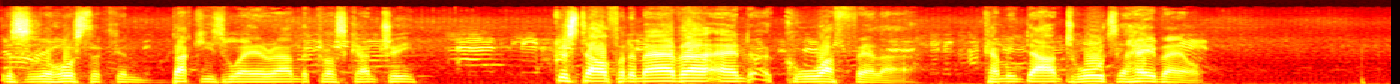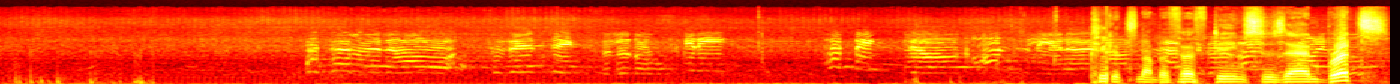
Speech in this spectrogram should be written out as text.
This is a horse that can buck his way around the cross country. Der Merwe and Quafella coming down towards the hay bale. It's number 15, Suzanne Brits.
